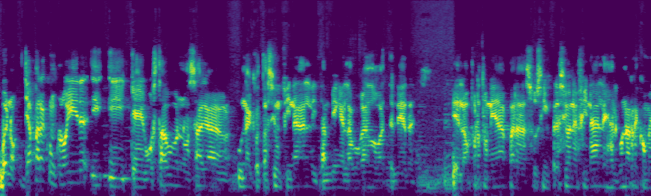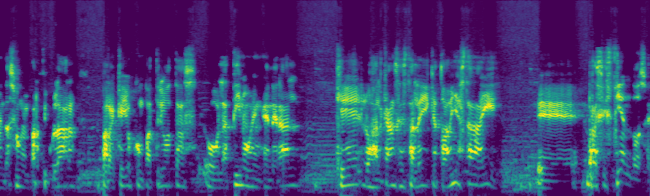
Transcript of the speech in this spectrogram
Bueno, ya para concluir y, que Gustavo nos haga una acotación final y también el abogado va a tener eh, la oportunidad para sus impresiones finales, alguna recomendación en particular para aquellos compatriotas o latinos en general que los alcance esta ley, que todavía está ahí, eh, resistiéndose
